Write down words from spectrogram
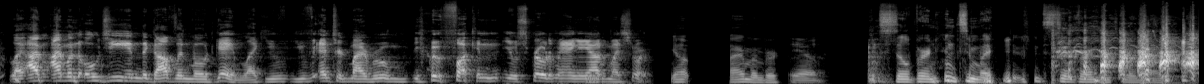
like I'm I'm an OG in the Goblin mode game. Like you you've entered my room, you fucking you scrotum hanging out of my short. Yep, I remember. Yeah. It's still burned into my. It's still burned into my mind.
